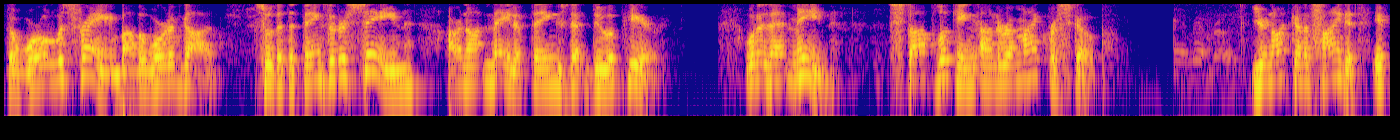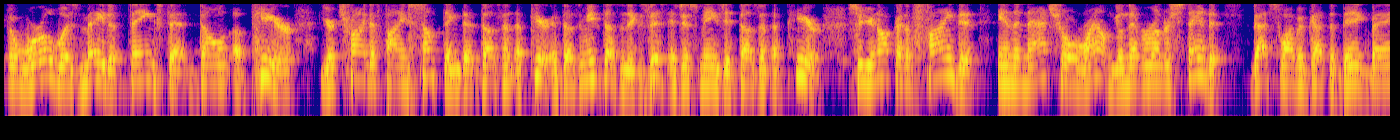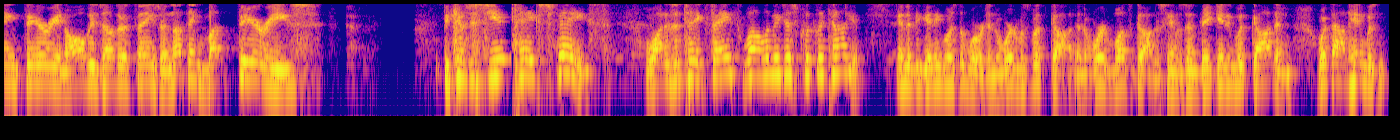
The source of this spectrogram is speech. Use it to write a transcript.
the world was framed by the Word of God, so that the things that are seen are not made of things that do appear. What does that mean? Stop looking under a microscope. You're not going to find it. If the world was made of things that don't appear, you're trying to find something that doesn't appear. It doesn't mean it doesn't exist, it just means it doesn't appear. So you're not going to find it in the natural realm. You'll never understand it. That's why we've got the Big Bang Theory and all these other things are nothing but theories. Because you see, it takes faith. Why does it take faith? Well, let me just quickly tell you. In the beginning was the Word, and the Word was with God, and the Word was God. The same was in the beginning with God, and without Him was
